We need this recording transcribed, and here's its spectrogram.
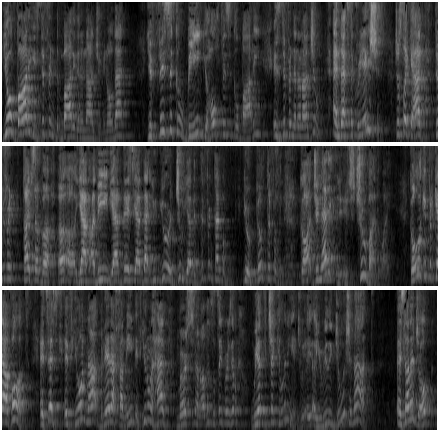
Your body is different the body than a non-Jew. You know that." Your physical being, your whole physical body is different than a non-Jew. And that's the creation. Just like you have different types of, uh, uh, uh, you have abid, you have this, you have that. You, you're a Jew, you have a different type of, you're built differently. God, genetic, it's true by the way. Go look at Pirkei Avot. It says, if you're not Bnei Rachamim, if you don't have mercy on others, let's say for example, we have to check your lineage. Are you really Jewish or not? It's not a joke.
